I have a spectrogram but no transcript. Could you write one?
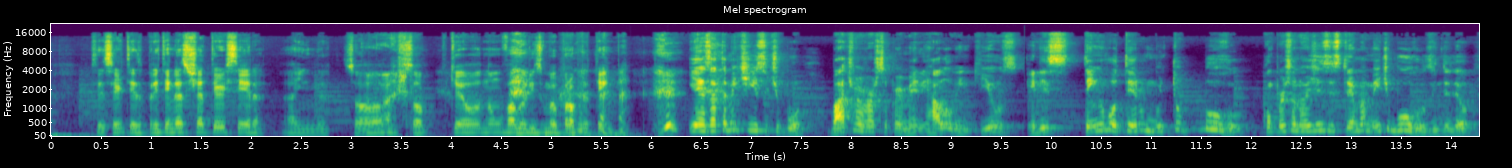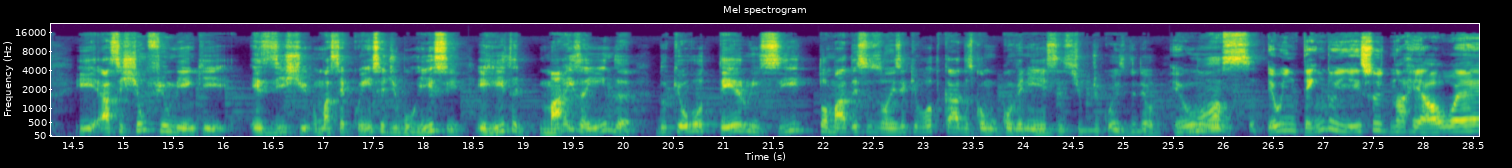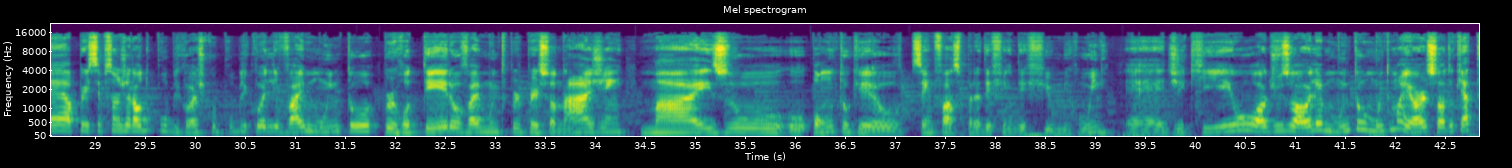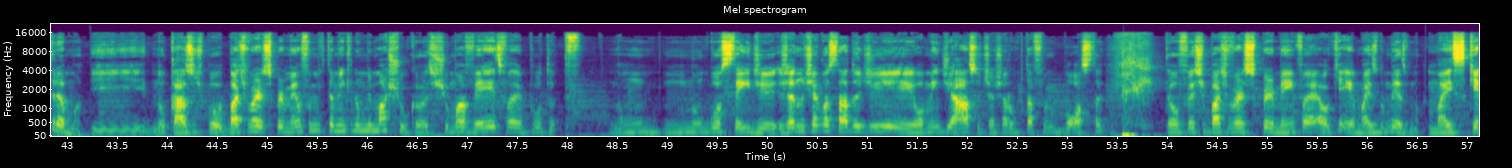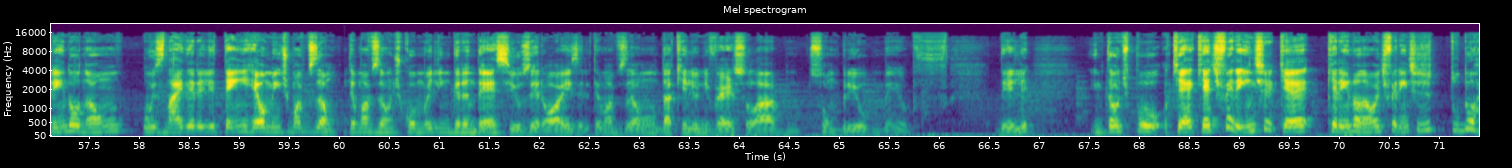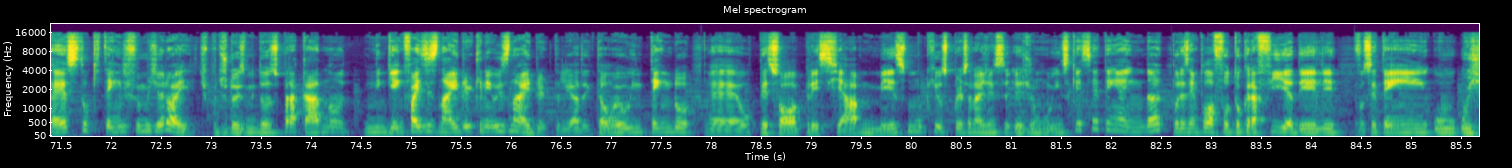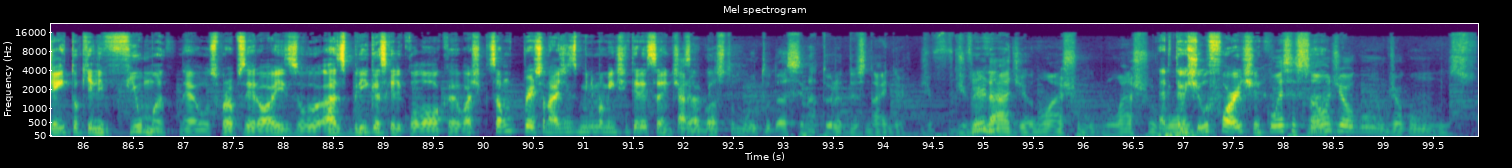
Ter certeza. Pretendo assistir a terceira ainda. Só, só porque eu não valorizo o meu próprio tempo. E é exatamente isso, tipo, Batman vs Superman e Halloween Kills, eles têm um roteiro muito burro, com personagens extremamente burros, entendeu? E assistir um filme em que existe uma sequência de burrice irrita mais ainda do que o roteiro em si tomar decisões equivocadas, como conveniência, esse tipo de coisa, entendeu? Eu, Nossa! eu entendo e isso, na real, é a percepção geral do público. Eu acho que o público ele vai muito por roteiro, vai muito por personagem, mas o, o ponto que eu sempre faço pra defender filme ruim é de que o audiovisual ele é muito, muito maior só do que a trama. E no caso, tipo, Batman vs Superman é um filme também que não me machuca. Eu assisti uma vez e falei, puta. pff, Não, não gostei de. Já não tinha gostado de Homem de Aço, tinha achado um puta filme bosta. Então fui assistir Batman vs Superman falei, é, ok, é mais do mesmo. Mas querendo ou não, o Snyder ele tem realmente uma visão. Tem uma visão de como ele engrandece os heróis, ele tem uma visão daquele universo lá sombrio, meio dele. Então, tipo, que é, que é diferente, que é, querendo ou não, é diferente de tudo o resto que tem de filme de herói. Tipo, de 2012 pra cá, no- ninguém faz Snyder que nem o Snyder, tá ligado? Então eu entendo é, o pessoal apreciar, mesmo que os personagens sejam ruins, que você tem ainda, por exemplo, a fotografia dele, você tem o, o jeito que ele filma, né? Os próprios heróis, o- as brigas que ele coloca. Eu acho que são personagens minimamente interessantes, Cara, eu sabe? gosto muito da assinatura do Snyder. De, de verdade. Eu não acho, não acho É, ele tem um estilo forte. Com exceção de, algum, de alguns.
